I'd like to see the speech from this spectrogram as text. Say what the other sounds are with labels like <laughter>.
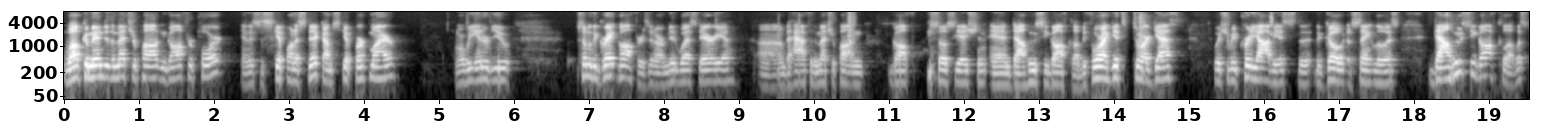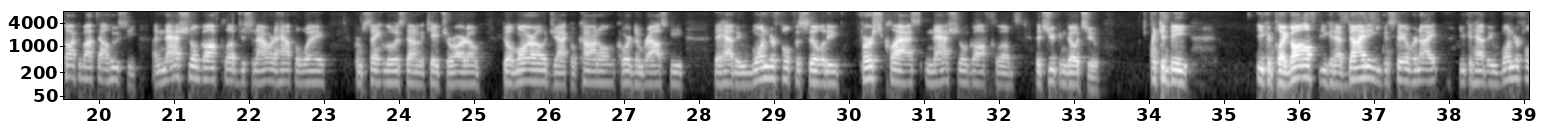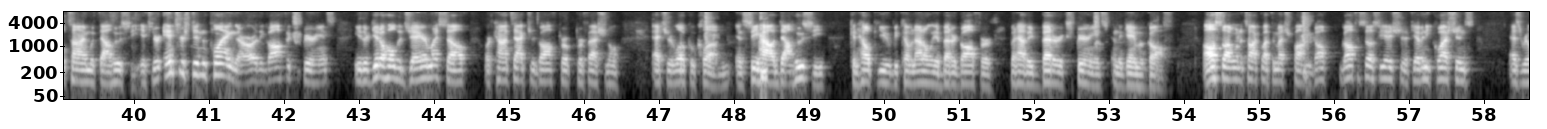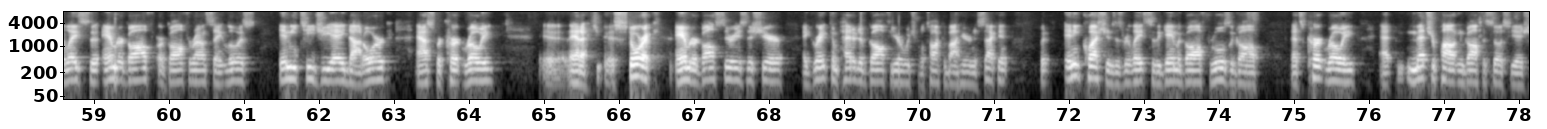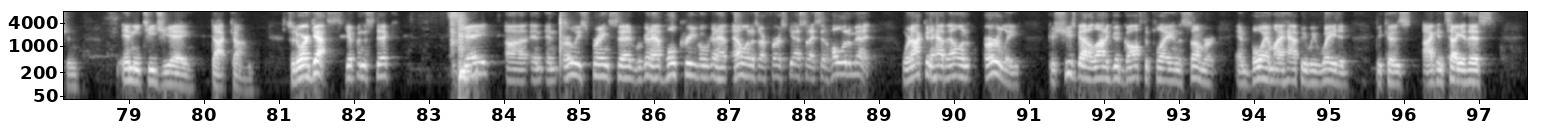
Welcome into the Metropolitan Golf Report. And this is Skip on a Stick. I'm Skip Berkmeyer, where we interview some of the great golfers in our Midwest area uh, on behalf of the Metropolitan Golf Association and Dalhousie Golf Club. Before I get to our guest, which will be pretty obvious, the, the GOAT of St. Louis, Dalhousie Golf Club. Let's talk about Dalhousie, a national golf club just an hour and a half away from St. Louis down in the Cape Girardeau. Bill Morrow, Jack O'Connell, Cord Dombrowski, they have a wonderful facility, first class national golf club that you can go to. It can be, you can play golf, you can have dining, you can stay overnight, you can have a wonderful time with Dalhousie. If you're interested in playing there or the golf experience, either get a hold of Jay or myself or contact your golf pro- professional at your local club and see how Dalhousie can help you become not only a better golfer, but have a better experience in the game of golf. Also, I want to talk about the Metropolitan Golf, golgolf Association. If you have any questions, as relates to amateur golf or golf around St. Louis, metga.org. Ask for Kurt Rowe. Uh, they had a historic amateur golf series this year, a great competitive golf year, which we'll talk about here in a second. But any questions as relates to the game of golf, rules of golf, that's Kurt Rowe at Metropolitan Golf Association, metga.com. So to our guests, skipping the stick, Jay uh, in, in, early spring said we're going to have Holtgrieve and we're going to have Ellen as our first guest. And I said, hold it a minute. We're not going to have Ellen early because she's got a lot of good golf to play in the summer. And boy, am I happy we waited because I can tell you this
